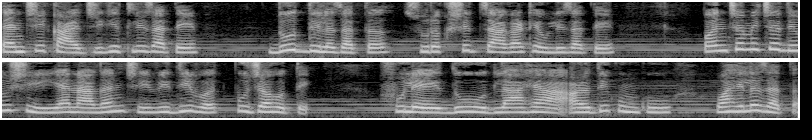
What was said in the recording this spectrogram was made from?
त्यांची काळजी घेतली जाते. दूध दिलं जातं. सुरक्षित जागा ठेवली जाते. पंचमीच्या दिवशी या नागांची विधिवत पूजा होते. फुले दूध लाह्या हळदी कुंकू वाहिलं जातं.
